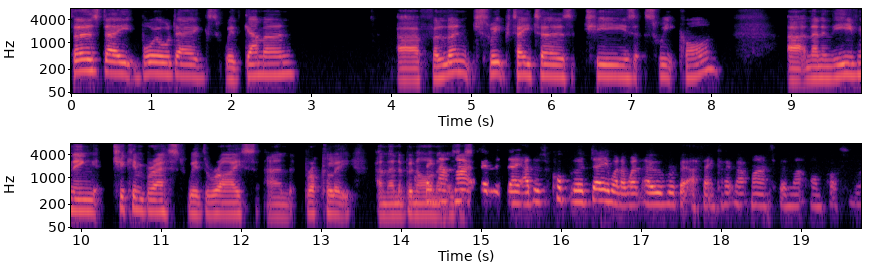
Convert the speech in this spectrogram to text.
Thursday, boiled eggs with gammon. Uh, for lunch, sweet potatoes, cheese, sweet corn. Uh, and then in the evening, chicken breast with rice and broccoli, and then a banana. that as a might have been the day. uh, There's a couple of day when I went over a bit. I think. I think that might have been that one possibly.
